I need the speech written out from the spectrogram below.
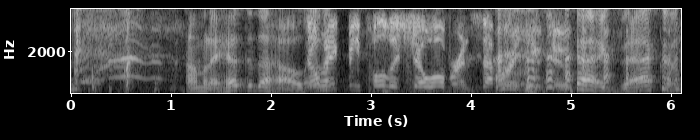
I'm going to head to the house. Don't make me pull this show over and separate you two. Yeah, exactly.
